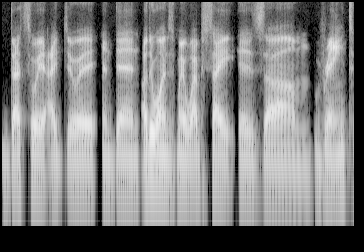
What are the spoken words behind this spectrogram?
that's the way I do it. And then other ones, my website is um ranked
